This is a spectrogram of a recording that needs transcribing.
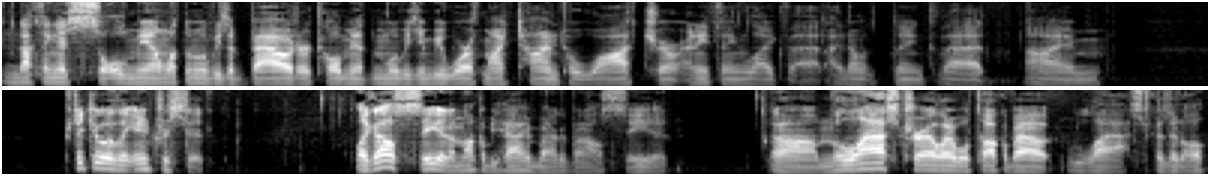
nothing has sold me on what the movie's about or told me that the movie's gonna be worth my time to watch or anything like that. I don't think that I'm particularly interested. Like I'll see it. I'm not gonna be happy about it, but I'll see it. Um, the last trailer we'll talk about last because it'll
